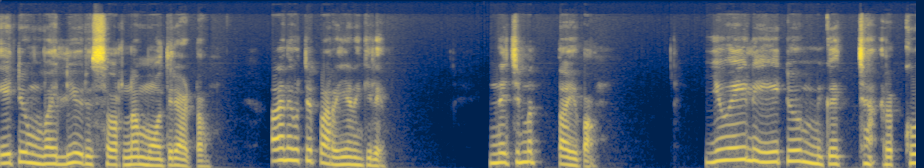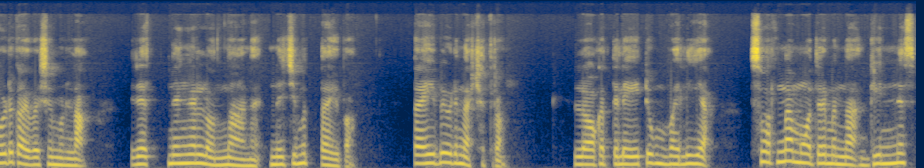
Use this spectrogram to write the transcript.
ഏറ്റവും വലിയൊരു സ്വർണ മോതിരാട്ടോ. അതിനെക്കുറിച്ച് പറയുകയാണെങ്കിൽ നജ്മത്ത് തൈബ. യു എയിലെ ഏറ്റവും മികച്ച റെക്കോർഡ് കൈവശമുള്ള രത്നങ്ങളിലൊന്നാണ് നജ്മത്ത് തൈബ. തൈബയുടെ നക്ഷത്രം. ലോകത്തിലെ ഏറ്റവും വലിയ സ്വർണ മോതിരമെന്ന ഗിന്നസ്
